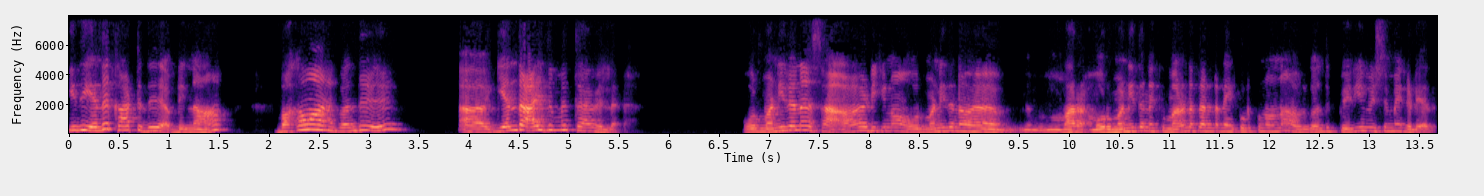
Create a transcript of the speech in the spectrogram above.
இது எதை காட்டுது அப்படின்னா பகவானுக்கு வந்து எந்த ஆயுதமே தேவையில்லை. ஒரு மனிதனை சாகடிக்கணும் ஒரு மனிதனை மர ஒரு மனிதனுக்கு மரண தண்டனை கொடுக்கணும்னா அவருக்கு வந்து பெரிய விஷயமே கிடையாது.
